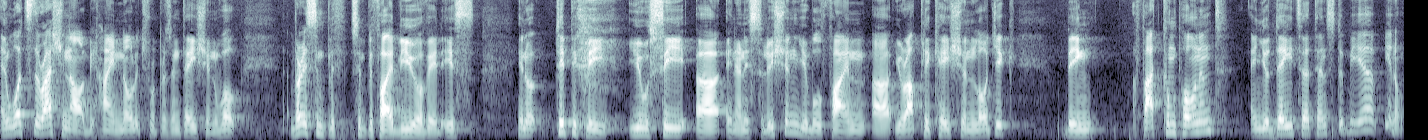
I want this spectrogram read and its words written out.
and what's the rationale behind knowledge representation? Well, a very simpli simplified view of it is, you know, typically you see uh, in any solution, you will find uh, your application logic being a fat component, and your data tends to be a, you know,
